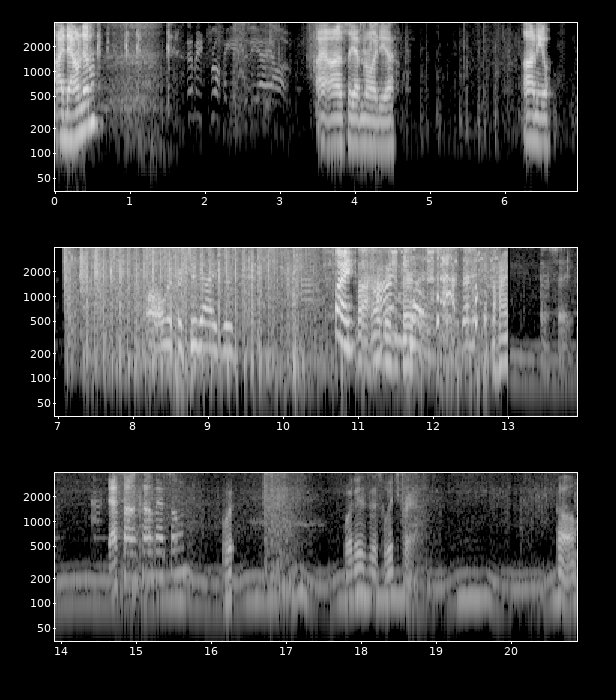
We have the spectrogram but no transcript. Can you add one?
I downed him. I honestly have no idea. On you. Oh, look, there's two guys. There's Alright, oh, there's a third. Behind. gonna say. That's on combat zone? What? What is this witchcraft? Uh oh.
